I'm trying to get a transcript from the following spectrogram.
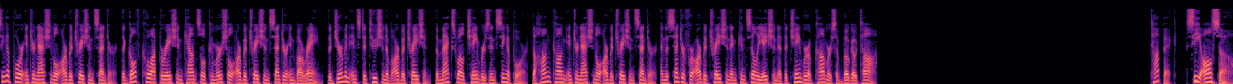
Singapore International Arbitration Centre, the Gulf Cooperation Council Commercial Arbitration Centre in Bahrain, the German Institution of Arbitration, the Maxwell Chambers in Singapore, the Hong Kong International Arbitration Centre, and the Centre for Arbitration and Conciliation at the Chamber of Commerce of Bogotá. See also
